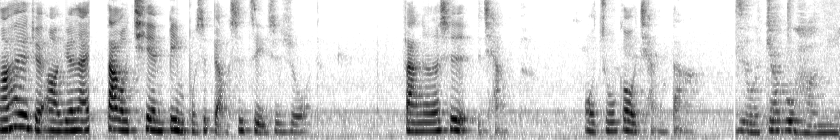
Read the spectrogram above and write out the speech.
然后他就觉得哦，原来道歉并不是表示自己是弱的，反而是强的。我足够强大。是我教不好你，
